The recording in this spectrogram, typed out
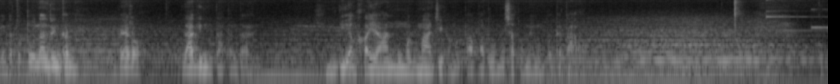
may natutunan rin kami. Pero, lagi mong tatandaan, hindi ang kakayahan mo mag-magic ang magpapatunay sa tunay mong pagkatao. Kung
